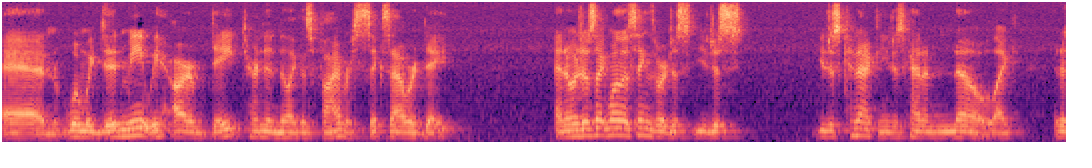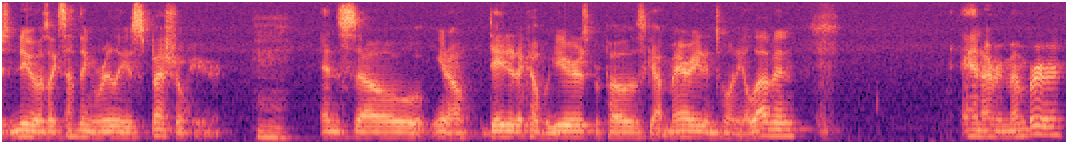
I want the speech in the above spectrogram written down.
and when we did meet, we our date turned into like this five or six hour date, and it was just like one of those things where just you just you just connect and you just kind of know like I just knew I was like something really is special here. Mm. And so, you know, dated a couple years, proposed, got married in 2011. And I remember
